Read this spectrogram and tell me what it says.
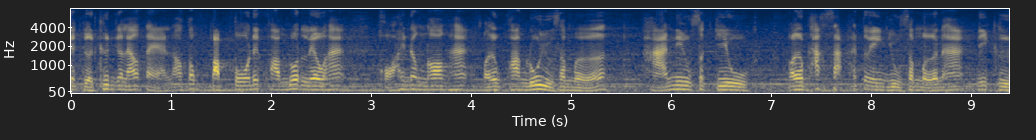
จะเกิดขึ้นก็แล้ว แต่เราต้องปรับตัวด้วยความรวดเร็วฮะขอให้น้องๆฮะเติมความรู้อยู่เสมอ หา new skill เติมทักษะให้ตัวเองอยู่เสมอนะฮะนี่คือ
